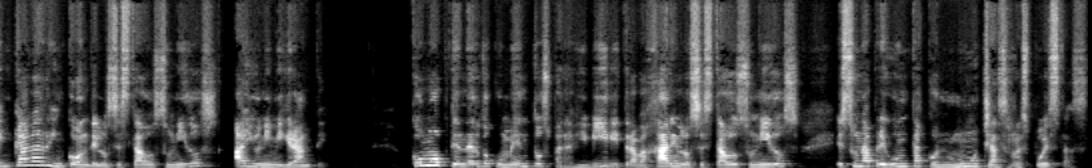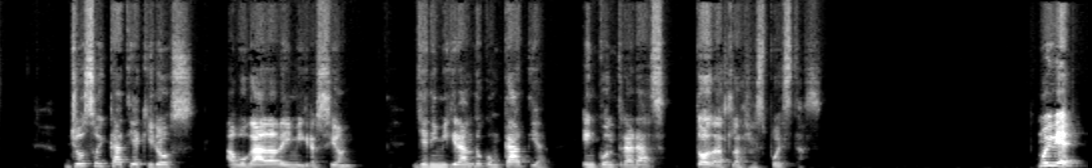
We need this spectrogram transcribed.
En cada rincón de los Estados Unidos hay un inmigrante. ¿Cómo obtener documentos para vivir y trabajar en los Estados Unidos? Es una pregunta con muchas respuestas. Yo soy Katia Quiroz, abogada de inmigración, y en Inmigrando con Katia encontrarás todas las respuestas. Muy bien,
